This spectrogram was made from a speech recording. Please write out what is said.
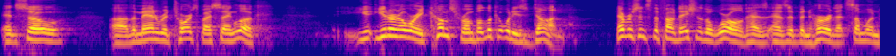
And so uh, the man retorts by saying, look, you, you don't know where he comes from, but look at what he's done. Ever since the foundation of the world has, has it been heard that someone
